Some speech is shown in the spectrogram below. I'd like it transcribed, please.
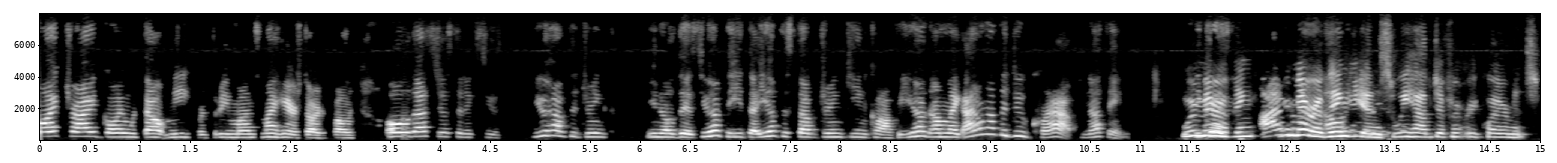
I tried going without meat for three months. My hair started falling. Oh, that's just an excuse. You have to drink, you know, this. You have to eat that. You have to stop drinking coffee. You have to, I'm like, I don't have to do crap, nothing. We're Meroving- I'm we're not out here- Merovingians. We have different requirements.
